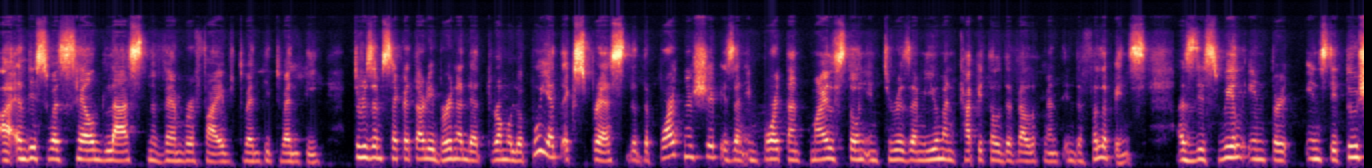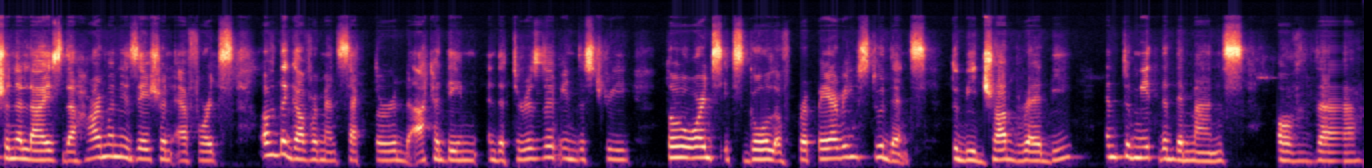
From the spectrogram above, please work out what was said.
Uh, and this was held last November 5, 2020. Tourism Secretary Bernadette Romulo Puyat expressed that the partnership is an important milestone in tourism human capital development in the Philippines, as this will institutionalize the harmonization efforts of the government sector, the academe, and the tourism industry towards its goal of preparing students to be job ready and to meet the demands of the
